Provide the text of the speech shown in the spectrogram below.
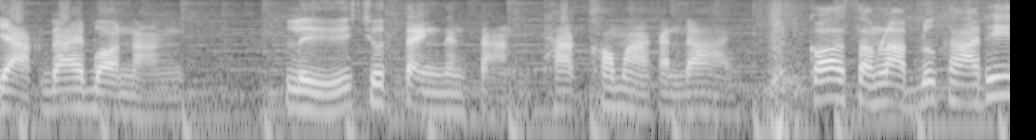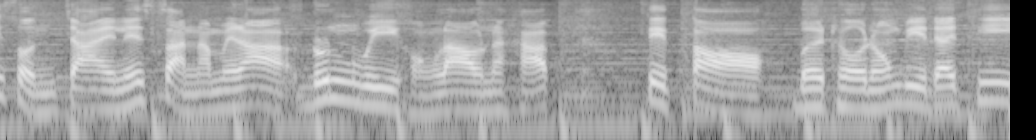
อยากได้เบาะหนัง หรือชุดแต่งต่างๆ ทักเข้ามากันได้ ก็สำหรับลูกค้าที่สนใจนิสสันอเมร่ารุ่น V ของเรานะครับ ติดต่อเบอร์โทรน้องบีได้ที่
